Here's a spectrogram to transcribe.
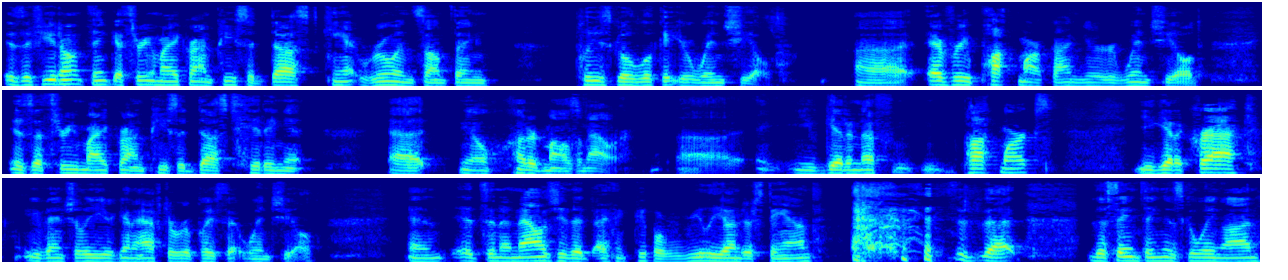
is if you don't think a three micron piece of dust can't ruin something, please go look at your windshield. Uh, every pockmark on your windshield is a three micron piece of dust hitting it at you know 100 miles an hour. Uh, you get enough pockmarks, you get a crack, eventually you're going to have to replace that windshield. And it's an analogy that I think people really understand that the same thing is going on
